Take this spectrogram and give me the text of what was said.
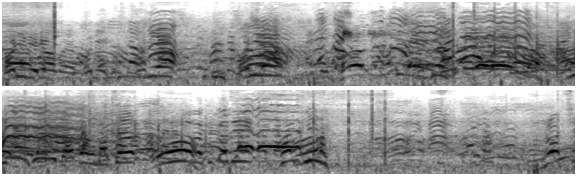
거리 내려와봐요, 거리. 거리야. 거리야. 나방 맞자. 오, 끝까지. 파이팅. 그렇지.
